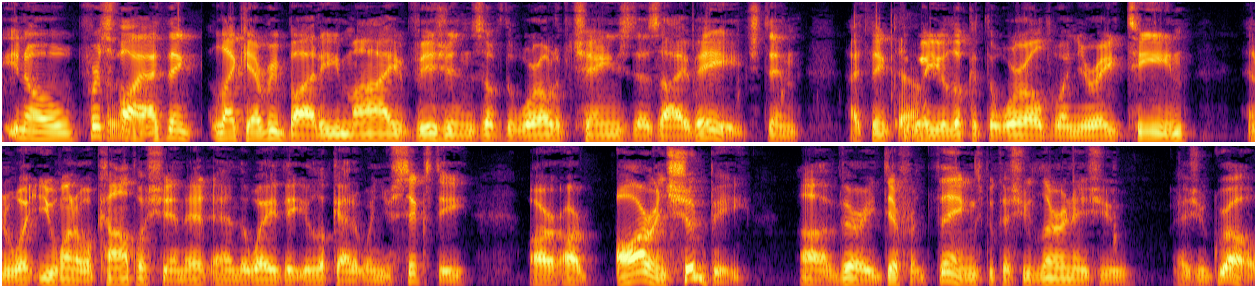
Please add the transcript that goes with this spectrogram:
you know, first of all, I think, like everybody, my visions of the world have changed as I've aged. And I think yeah. the way you look at the world when you're 18 and what you want to accomplish in it, and the way that you look at it when you're 60 are, are, are and should be uh, very different things because you learn as you, as you grow.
